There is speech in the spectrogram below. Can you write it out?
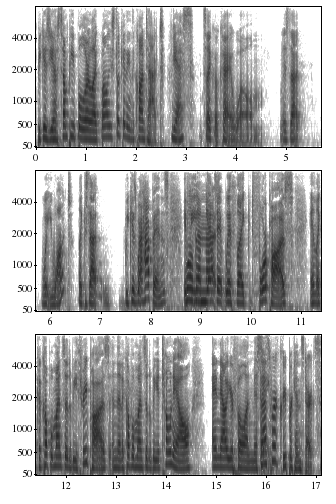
because you have some people are like, well, he's still getting the contact. Yes. It's like, okay, well, is that what you want? Like, is that because what happens if Well, he gets that- it with like four paws and like a couple months it'll be three paws and then a couple months it'll be a toenail and now you're full on missing. That's where Creeperton starts.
